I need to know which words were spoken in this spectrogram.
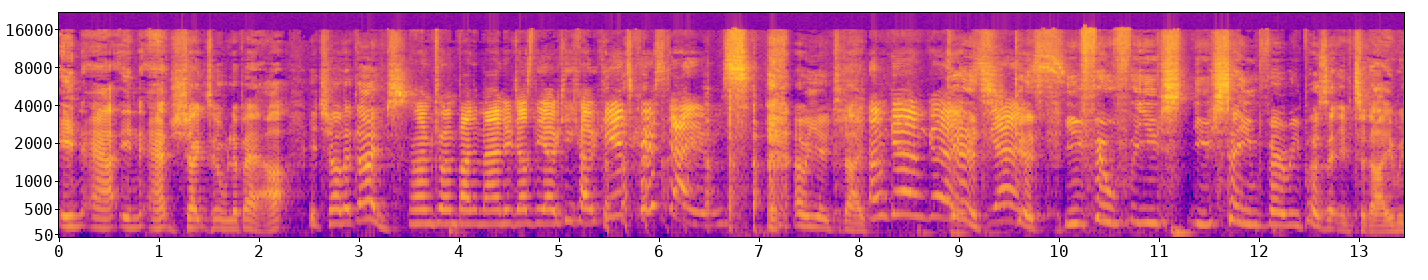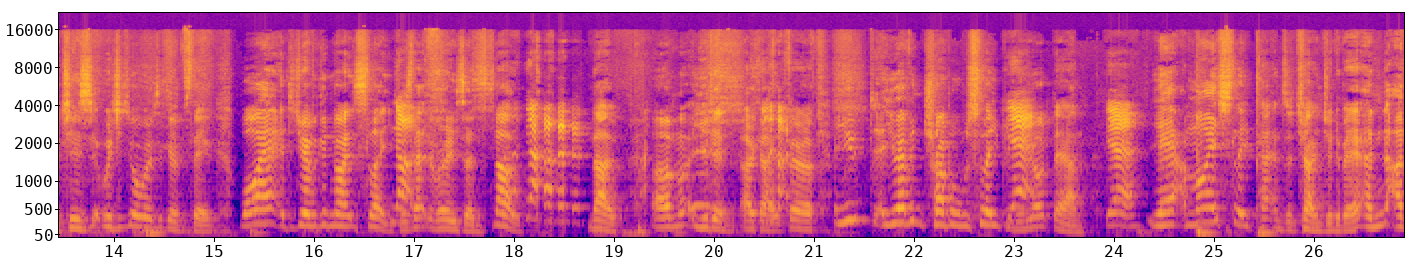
in, out, in, out, shakes it all about. It's Charlotte Daems. I'm joined by the man who does the okey cokey. It's Chris Daems. How are you today? I'm good. I'm good. Good, Yes. good. You feel you you seem very positive today, which is which is always a good thing. Why did you have a good night's sleep? No. Is that the reason? No, No. no. Um, you didn't. Okay, fair enough. Are you are you having trouble sleeping in lockdown? Yeah. Yeah, my sleep patterns are changing a bit, and I,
